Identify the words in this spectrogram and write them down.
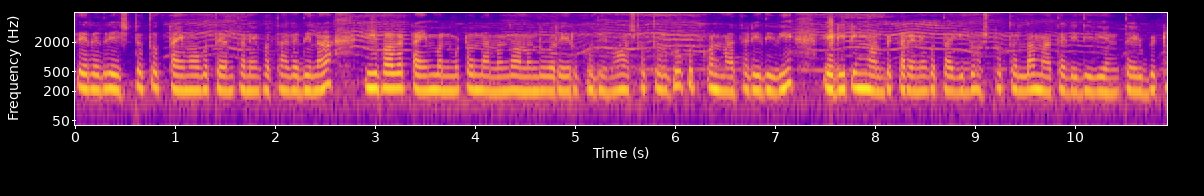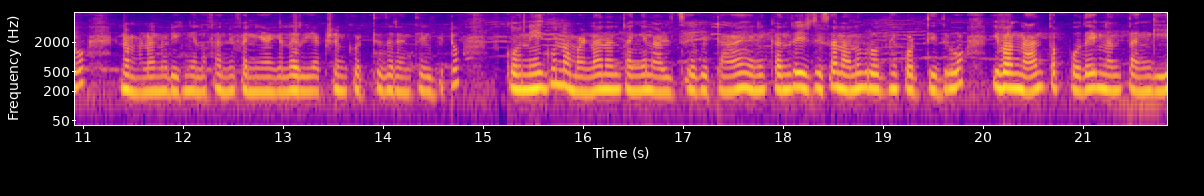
ಸೇರಿದ್ರೆ ಎಷ್ಟೊತ್ತಿಗೆ ಟೈಮ್ ಹೋಗುತ್ತೆ ಅಂತಲೇ ಗೊತ್ತಾಗೋದಿಲ್ಲ. ಇವಾಗ ಟೈಮ್ ಬಂದ್ಬಿಟ್ಟು ಒಂದು ಹನ್ನೊಂದು, ಹನ್ನೊಂದುವರೆ ಇರ್ಬೋದೇನೋ ಅಷ್ಟೊತ್ತವರೆಗೂ ಕೂತ್ಕೊಂಡು ಮಾತಾಡಿದ್ದೀವಿ ಎಡಿಟಿಂಗ್ ಮಾಡ್ಬೇಕಾದ್ರೆ ಗೊತ್ತಾಗಿದ್ದು ಅಷ್ಟೊತ್ತೆಲ್ಲ ಮಾತಾಡಿದ್ದೀವಿ ಅಂತ ಹೇಳ್ಬಿಟ್ಟು ನಮ್ಮ ಅಣ್ಣ ನೋಡಿ ಹಿಂಗೆಲ್ಲ ಫನ್ನಿ ಫನ್ನಿಯಾಗೆಲ್ಲ ರಿಯಾಕ್ಷನ್ ಕೊಡ್ತಿದ್ದಾರೆ ಅಂತ ಹೇಳ್ಬಿಟ್ಟು ಕೊನೆಗೂ ನಮ್ಮ ಅಣ್ಣ ನನ್ನ ತಂಗಿನ ಅಳಿಸೇ ಬಿಟ್ಟ. ಏನಕ್ಕಂದರೆ ಇಷ್ಟು ದಿವಸ ನನಗೆ ರೋದನೆ ಕೊಡ್ತಿದ್ರು. ಇವಾಗ ನಾನು ತಪ್ಪೋದೆ ಈಗ ನನ್ನ ತಂಗಿ.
